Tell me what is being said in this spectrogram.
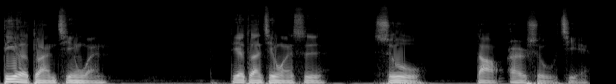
第二段经文。第二段经文是十五到二十五节。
